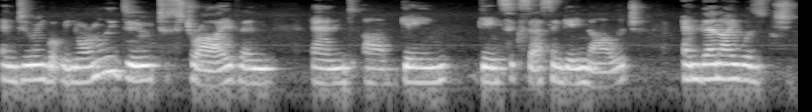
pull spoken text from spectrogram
and doing what we normally do to strive and and um, gain gain success and gain knowledge. And then I was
